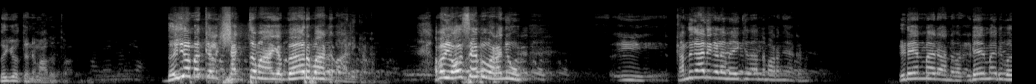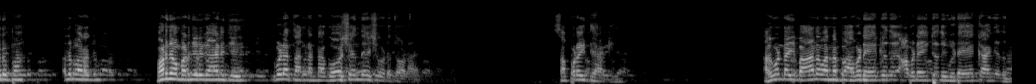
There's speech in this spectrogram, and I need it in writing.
ദൈവത്തിന് മഹത്വം. ദൈവമക്കൾ ശക്തമായ വേർപാട് പാലിക്കണം. അപ്പൊ യോസേപ്പ് പറഞ്ഞു ഈ കന്നുകാലികളെ മേയ്ക്കുന്നതെന്ന് പറഞ്ഞേക്കണം. ഇടയന്മാരാന്ന് പറഞ്ഞു ഇടയന്മാര് വെറുപ്പാ. അത് പറഞ്ഞു. പറഞ്ഞോ പറഞ്ഞൊരു കാര്യം ചെയ്യും. ഇവിടെ തങ്ങണ്ട ഗോശം ദേശം എടുത്തോളാൻ. സെപ്പറേറ്റ് ആക്കി. അതുകൊണ്ടാണ് ഈ ബാധ വന്നപ്പോ അവിടെ ഏക്കത് അവിടെ ഏറ്റത് ഇവിടെ ഏക്കാഞ്ഞതും.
